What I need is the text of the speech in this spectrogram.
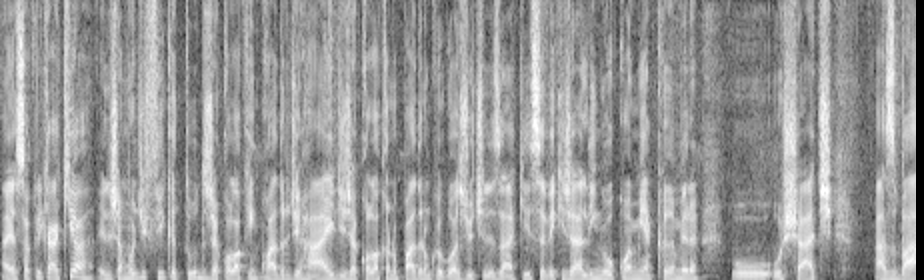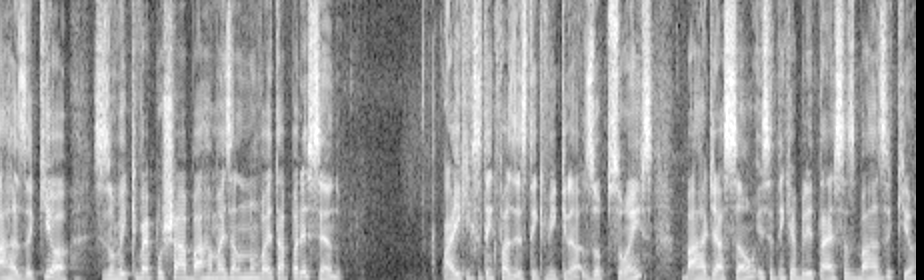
Aí é só clicar aqui, ó, ele já modifica tudo, já coloca em quadro de RAID, já coloca no padrão que eu gosto de utilizar aqui. Você vê que já alinhou com a minha câmera o, o chat. As barras aqui, ó, vocês vão ver que vai puxar a barra, mas ela não vai estar tá aparecendo. Aí o que, que você tem que fazer? Você tem que vir aqui nas opções, barra de ação, e você tem que habilitar essas barras aqui, ó.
